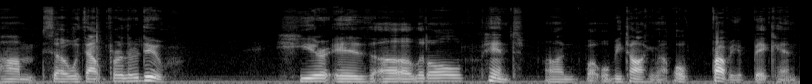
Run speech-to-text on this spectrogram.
Um, so without further ado, here is a little hint on what we'll be talking about. Well, probably a big hint,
